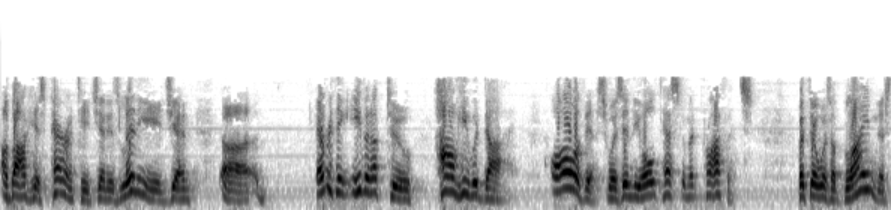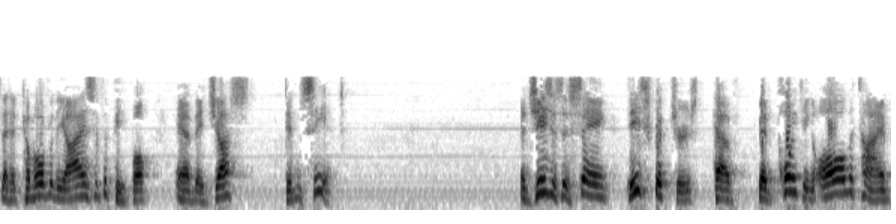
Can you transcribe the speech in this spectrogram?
about his parentage and his lineage and uh, everything, even up to how he would die. All of this was in the Old Testament prophets. But there was a blindness that had come over the eyes of the people, and they just didn't see it. And Jesus is saying, these scriptures have been pointing all the time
